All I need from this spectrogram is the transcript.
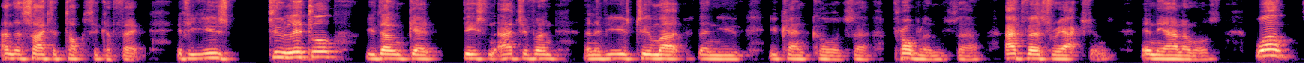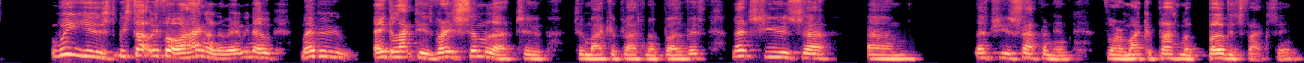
and the cytotoxic effect. If you use too little, you don't get decent adjuvant, and if you use too much, then you you can cause uh, problems, uh, adverse reactions in the animals. Well, we used we start we thought, well, hang on a minute, we know maybe Agalactiae is very similar to, to Mycoplasma bovis. Let's use uh, um, let's use saponin for a Mycoplasma bovis vaccine.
